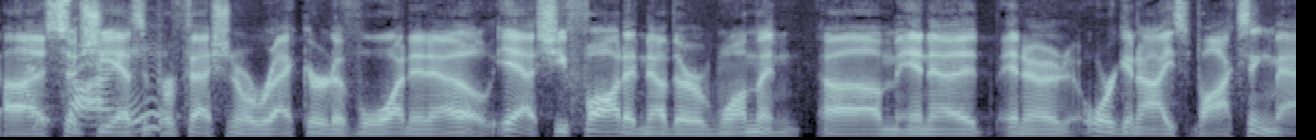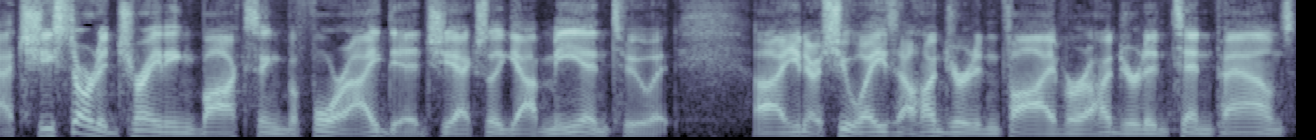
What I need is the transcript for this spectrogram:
uh, so she has a professional record of one and zero. Oh. Yeah, she fought another woman um, in a in an organized boxing match. She started training boxing before I did. She actually got me into it. Uh, you know, she weighs 105 or 110 pounds.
